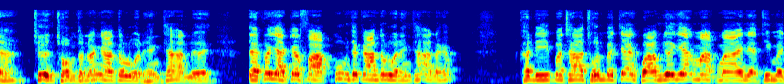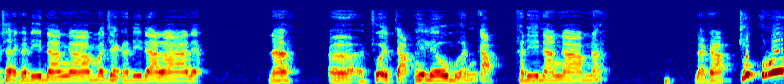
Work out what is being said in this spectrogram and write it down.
นะชื่นชมสำนักงานตำรวจแห่งชาติเลย แต่ก็อยากจะฝากผู้บัญชาการตำรวจแห่งชาตินะครับ คดีประชาชนไปแจ้งความเยอะแยะมากมายเนี่ยที่ไม่ใช่คดีนางงาม ไม่ใช่คดีดาราเนี่ยนะเอ่อช่วยจับให้เร็วเหมือนกับคดีนางงามนะนะครับ จุกรู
